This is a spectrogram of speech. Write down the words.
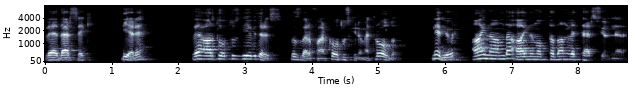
V dersek diğeri V artı 30 diyebiliriz. Hızları farkı 30 kilometre oldu. Ne diyor? Aynı anda aynı noktadan ve ters yönlere.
